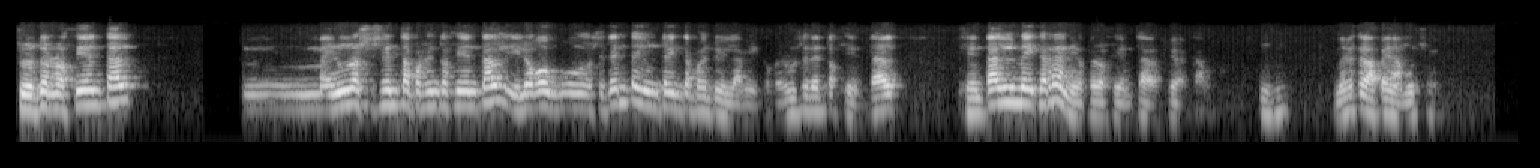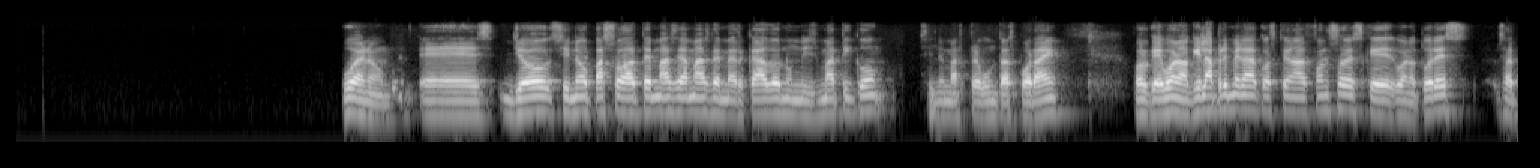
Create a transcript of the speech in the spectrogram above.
Es un entorno occidental, en unos 60% occidental y luego unos 70 y un 30% islámico, pero un 70 occidental, occidental mediterráneo, pero occidental, al fin y al cabo. Merece la pena mucho. Bueno, yo si no paso a temas ya más de mercado numismático, si no hay más preguntas por ahí. Porque bueno, aquí la primera cuestión, Alfonso, es que, bueno, tú eres, o sea,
